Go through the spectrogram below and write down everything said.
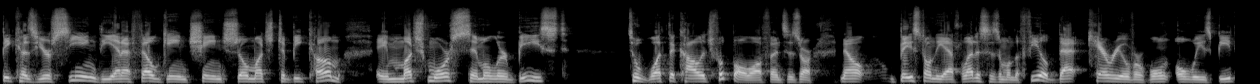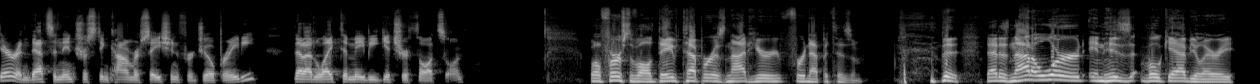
because you're seeing the NFL game change so much to become a much more similar beast to what the college football offenses are. Now, based on the athleticism on the field, that carryover won't always be there. And that's an interesting conversation for Joe Brady that I'd like to maybe get your thoughts on. Well, first of all, Dave Tepper is not here for nepotism. that is not a word in his vocabulary.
